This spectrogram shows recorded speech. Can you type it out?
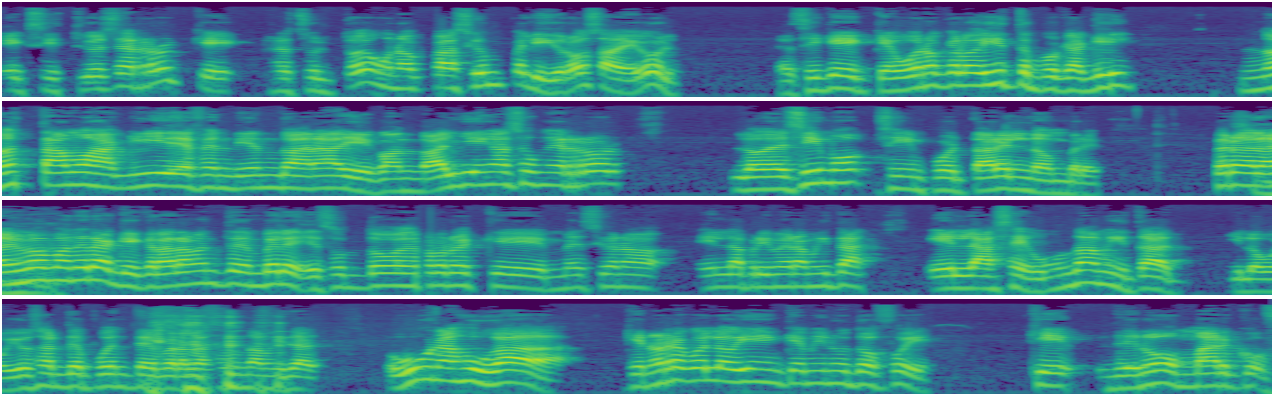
existió ese error que resultó en una ocasión peligrosa de gol. Así que qué bueno que lo dijiste porque aquí no estamos aquí defendiendo a nadie. Cuando alguien hace un error, lo decimos sin importar el nombre. Pero de la misma manera que claramente Dembélé, esos dos errores que menciona en la primera mitad, en la segunda mitad, y lo voy a usar de puente para la segunda mitad, hubo una jugada que no recuerdo bien en qué minuto fue, que de nuevo Marco,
